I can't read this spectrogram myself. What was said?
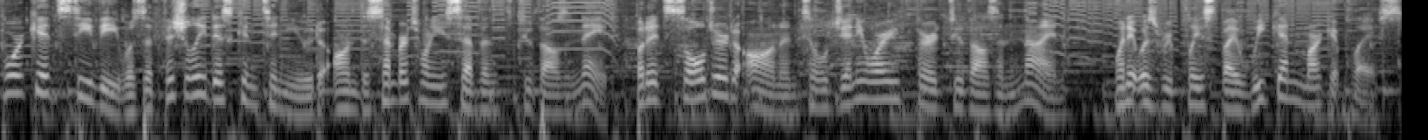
4Kids TV was officially discontinued on December 27, 2008, but it soldiered on until January 3, 2009, when it was replaced by Weekend Marketplace,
